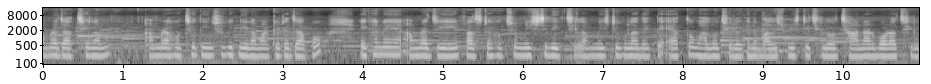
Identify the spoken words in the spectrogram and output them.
আমরা যাচ্ছিলাম আমরা হচ্ছে তিনশো ফিট নীলা মার্কেটে যাব। এখানে আমরা যে ফার্স্টে হচ্ছে মিষ্টি দেখছিলাম, মিষ্টিগুলো দেখতে এত ভালো ছিল। এখানে বালিশ মিষ্টি ছিল, ছানার বড়া ছিল,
